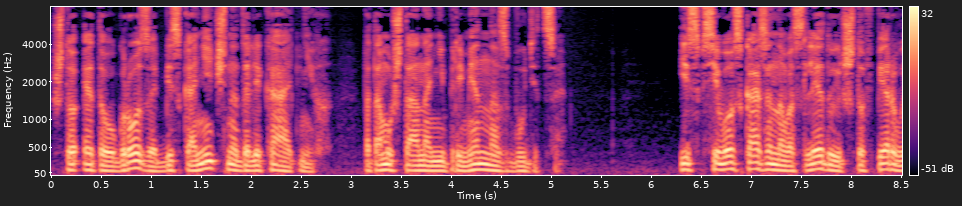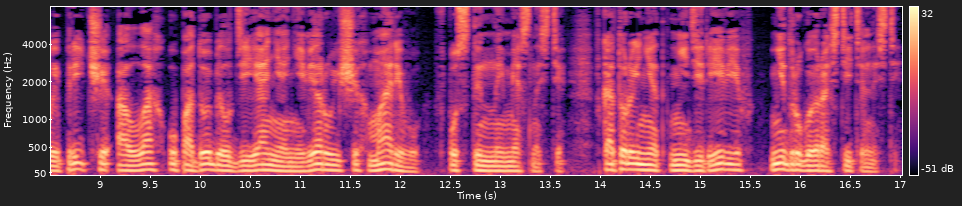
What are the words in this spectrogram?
что эта угроза бесконечно далека от них, потому что она непременно сбудется. Из всего сказанного следует, что в первой притче Аллах уподобил деяния неверующих Мареву в пустынной местности, в которой нет ни деревьев, ни другой растительности.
